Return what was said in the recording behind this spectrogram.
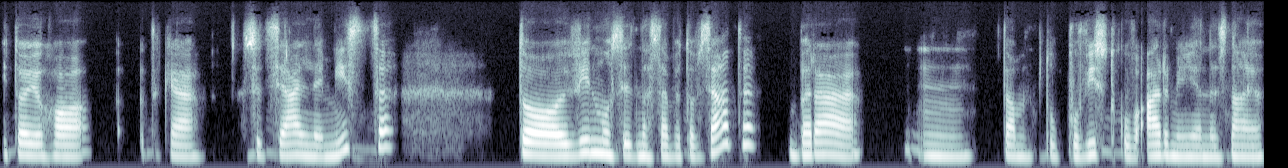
і то його таке соціальне місце, то він мусить на себе то взяти, бере там ту повістку в армію, я не знаю,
